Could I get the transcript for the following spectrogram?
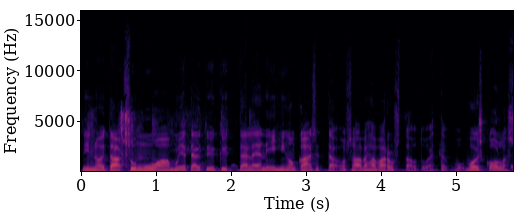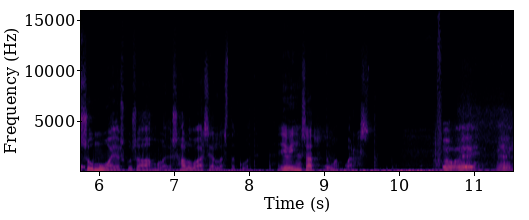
niin noita sumuaamuja täytyy kyttäillä, ja niihin on kans, että osaa vähän varustautua, että vo- voisiko olla sumua joskus aamulla, jos haluaa sellaista kuvata. Ei ole ihan sattuman varasta. Joo, ei, ei.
